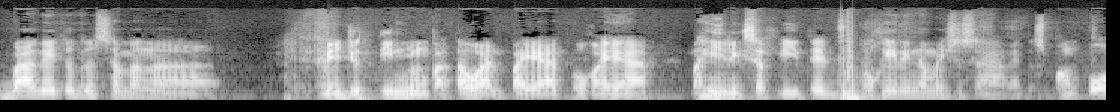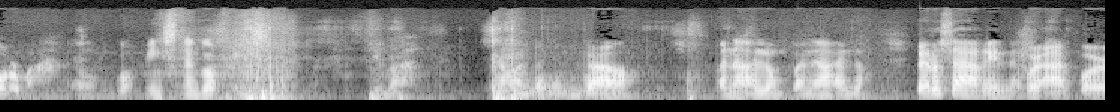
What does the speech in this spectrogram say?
Bagay to dun sa mga medyo thin yung katawan, payat, o kaya mahilig sa fitted. Okay rin naman siya sa akin. Tapos pang forma. No? Guwapings na guwapings. Di ba? So, nakaganon ka, oh panalong panalo. Pero sa akin, for, uh, for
